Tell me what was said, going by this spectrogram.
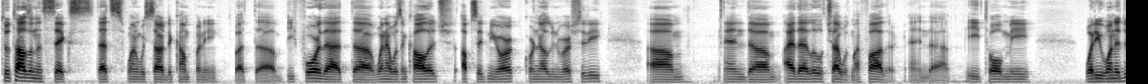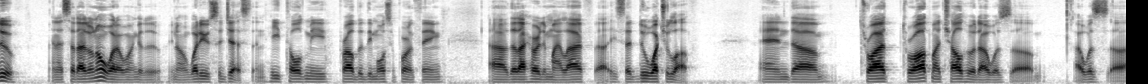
2006, that's when we started the company. But uh, before that, uh, when I was in college, upstate New York, Cornell University, um, and um, I had a little chat with my father, and uh, he told me, "What do you want to do?" And I said, "I don't know what I want to do. You know, what do you suggest?" And he told me probably the most important thing uh, that I heard in my life. Uh, he said, "Do what you love." And um, throughout throughout my childhood, I was um, I was uh,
